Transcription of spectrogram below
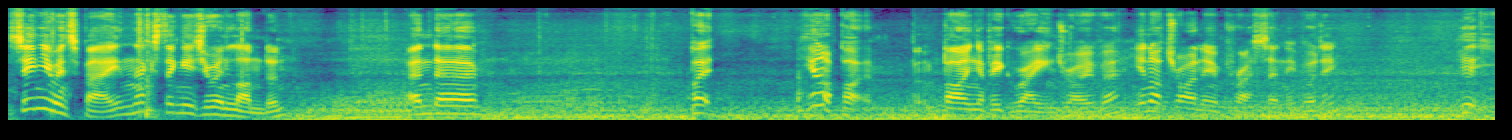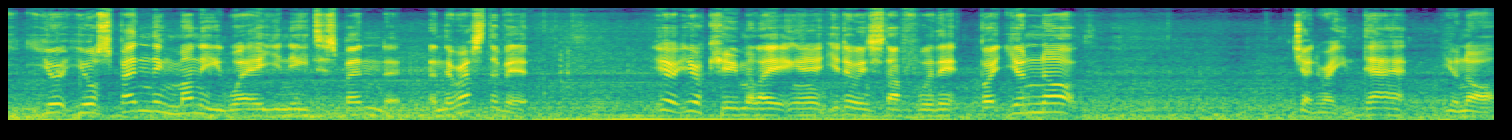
"Seen you in Spain. Next thing is you're in London, and uh, but you're not buying, buying a big Range Rover. You're not trying to impress anybody." You're, you're spending money where you need to spend it and the rest of it you're, you're accumulating it you're doing stuff with it but you're not generating debt you're not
